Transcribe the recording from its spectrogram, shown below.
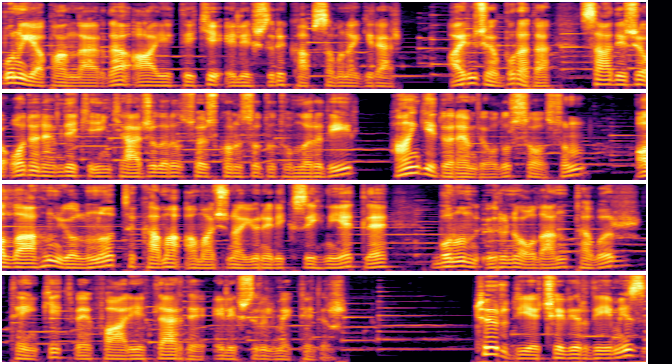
bunu yapanlar da ayetteki eleştiri kapsamına girer. Ayrıca burada sadece o dönemdeki inkarcıların söz konusu tutumları değil, hangi dönemde olursa olsun, Allah'ın yolunu tıkama amacına yönelik zihniyetle bunun ürünü olan tavır, tenkit ve faaliyetler de eleştirilmektedir. Tür diye çevirdiğimiz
